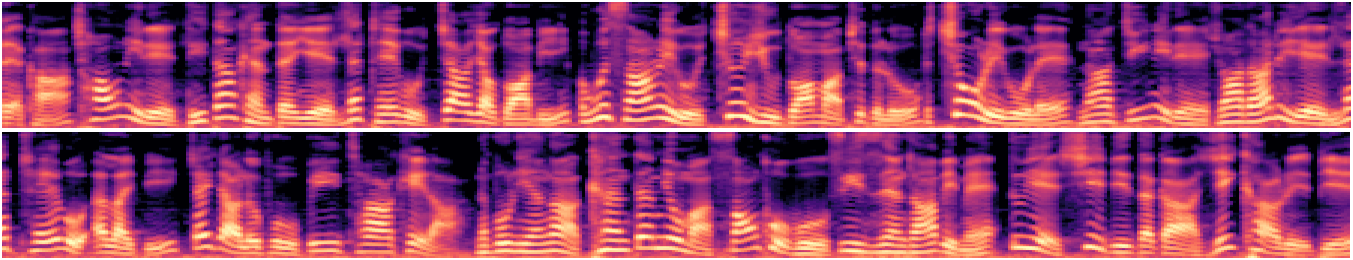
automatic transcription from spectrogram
တဲ့အခါချောင်းနေတဲ့ဒေတာခန်တက်ရဲ့လက်ထဲကိုကြားရောက်သွားပြီးအဝတ်စားတွေကိုချွတ်ယူသွားမှဖြစ်တယ်လို့တချို့တွေကိုလည်းနာကြီးနေတဲ့ရွာသားတွေရဲ့လက်ထဲကိုအပ်လိုက်ပြီးကြိုက်တာလို့ဖို့ပေးထားခဲ့တာနပိုလီယန်ကခံတက်မြို့မှာစောင်းခိုဖို့စီစဉ်ထားပေမဲ့သူ့ရဲ့ရှေ့ပြေးသက်ကရိတ်ခါတွေအပြင်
